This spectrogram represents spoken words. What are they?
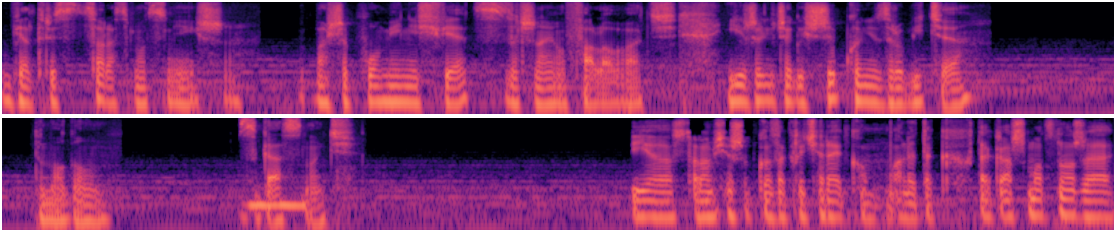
wiatr jest coraz mocniejszy. Wasze płomienie świec zaczynają falować. I jeżeli czegoś szybko nie zrobicie, to mogą zgasnąć. Ja staram się szybko zakryć ręką, ale tak, tak aż mocno, że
